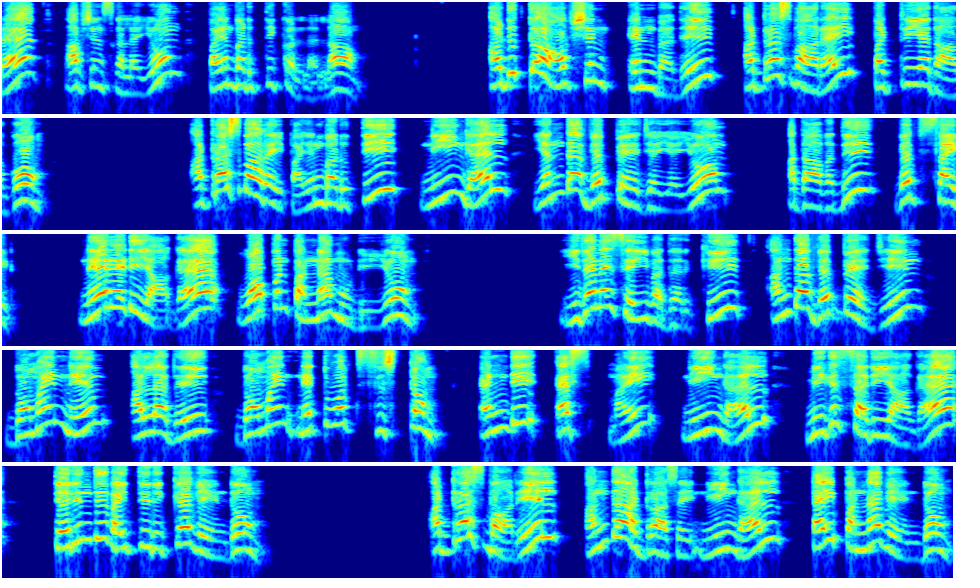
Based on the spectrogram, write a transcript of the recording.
ஆப்ஷன்ஸ்களையும் பயன்படுத்தி கொள்ளலாம். அடுத்த ஆப்ஷன் என்பது அட்ரஸ் பாரை பற்றியதாகும். அட்ரஸ் பாரை பயன்படுத்தி நீங்கள் எந்த வெப் பேஜையையும் அதாவது வெப்சைட் நேரடியாக ஓபன் பண்ண முடியும். இதனை செய்வதற்கு அந்த வெப் பேஜின் டொமைன் நேம் அல்லது டொமைன் நெட்வொர்க் சிஸ்டம் என்டிஎஸ் மை நீங்கள் மிக சரியாக தெரிந்து வைத்திருக்க வேண்டும். அட்ரஸ் பாரில் அந்த அட்ரஸை நீங்கள் டைப் பண்ண வேண்டும்.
